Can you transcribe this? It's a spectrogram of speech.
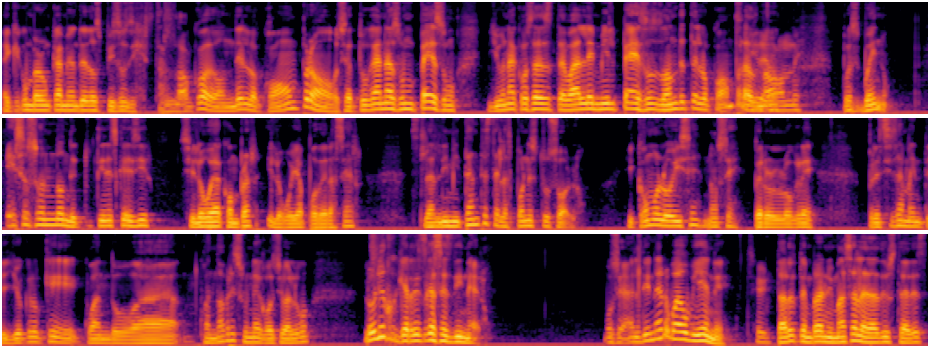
hay que comprar un camión de dos pisos, dije, ¿estás loco? ¿Dónde lo compro? O sea, tú ganas un peso y una cosa te vale mil pesos, ¿dónde te lo compras, Sí, ¿de no? dónde? Pues bueno, esos son donde tú tienes que decir, sí lo voy a comprar y lo voy a poder hacer. Las limitantes te las pones tú solo. ¿Y cómo lo hice? No sé, pero lo logré. Precisamente, yo creo que cuando, ah, cuando abres un negocio o algo, lo único que arriesgas es dinero. O sea, el dinero va o viene, Sí, tarde o temprano, y más a la edad de ustedes,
